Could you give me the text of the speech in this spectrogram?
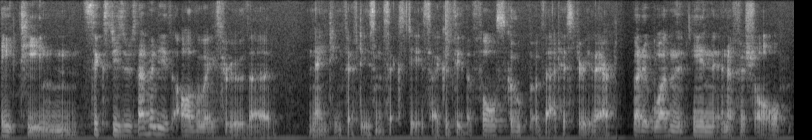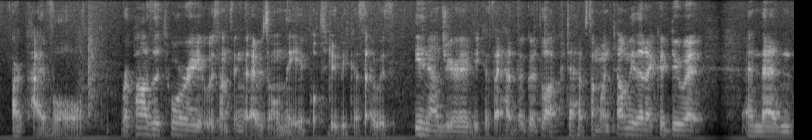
1860s or 70s all the way through the 1950s and 60s. I could see the full scope of that history there, but it wasn't in an official archival repository. It was something that I was only able to do because I was in Algeria, because I had the good luck to have someone tell me that I could do it, and then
